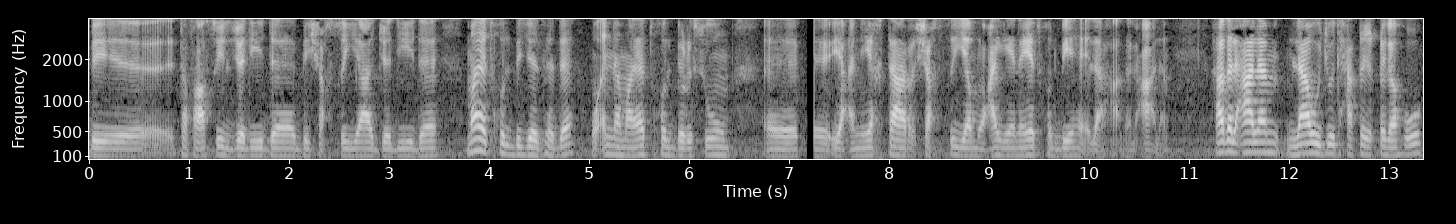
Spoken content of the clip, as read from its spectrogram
بتفاصيل جديدة بشخصيات جديدة ما يدخل بجسده وإنما يدخل برسوم آه، يعني يختار شخصية معينة يدخل بها إلى هذا العالم. هذا العالم لا وجود حقيقي له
